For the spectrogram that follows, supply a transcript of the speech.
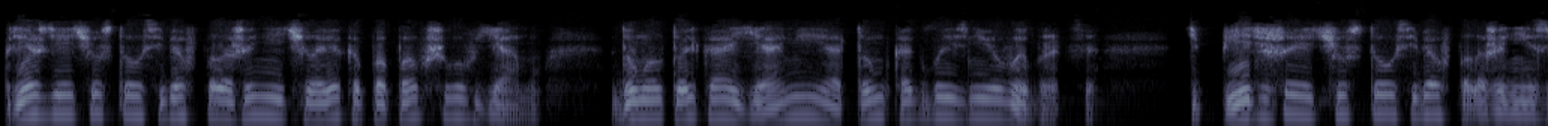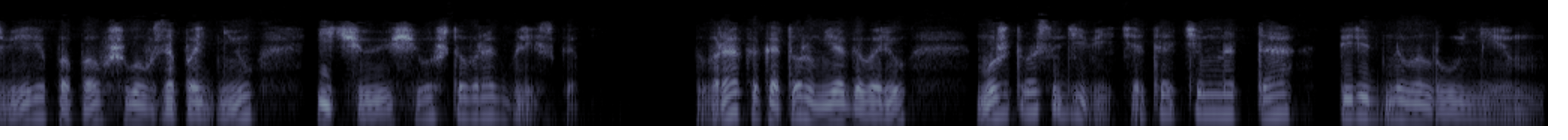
Прежде я чувствовал себя в положении человека, попавшего в яму. Думал только о яме и о том, как бы из нее выбраться. Теперь же я чувствовал себя в положении зверя, попавшего в западню и чующего, что враг близко. Враг, о котором я говорю, может вас удивить. Это темнота перед новолунием.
